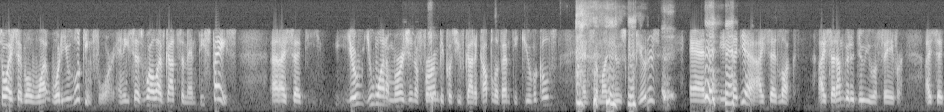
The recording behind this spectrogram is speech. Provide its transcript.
So I said, "Well, what what are you looking for?" And he says, "Well, I've got some empty space." And I said, "You you want to merge in a firm because you've got a couple of empty cubicles and some unused computers?" And he said, "Yeah." I said, "Look." I said, I'm going to do you a favor. I said,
